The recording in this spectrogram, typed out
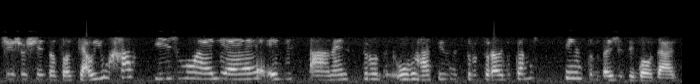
de justiça social e o racismo ele é ele está né, o racismo estrutural ele está no centro das desigualdades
